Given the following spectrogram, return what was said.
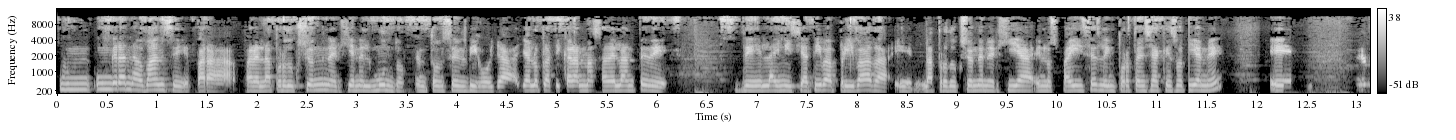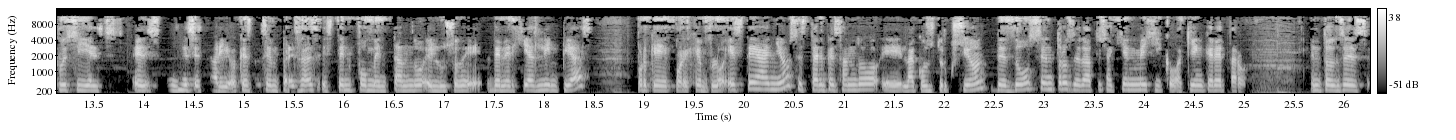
un, gran avance para, para, la producción de energía en el mundo. Entonces, digo, ya, ya lo platicarán más adelante de, de la iniciativa privada en la producción de energía en los países, la importancia que eso tiene. Eh, pero pues sí es, es necesario que estas empresas estén fomentando el uso de, de energías limpias, porque, por ejemplo, este año se está empezando eh, la construcción de dos centros de datos aquí en México, aquí en Querétaro. Entonces,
